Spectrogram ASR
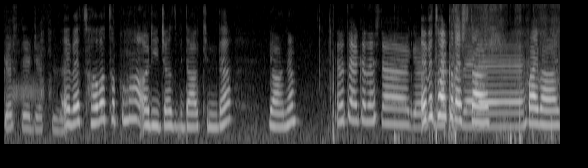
göstereceğiz size. Evet hava tapınağı arayacağız bir dahakinde. Yani. Evet arkadaşlar. Evet arkadaşlar. Bay bay.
